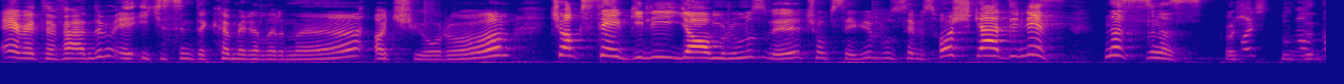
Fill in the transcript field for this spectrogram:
Evet efendim e, ikisinin de kameralarını açıyorum. Çok sevgili Yağmur'umuz ve çok sevgili Buse'miz. Hoş geldiniz. Nasılsınız? Hoş bulduk.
